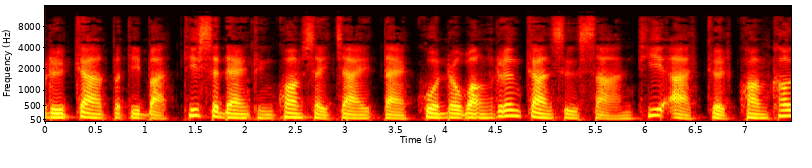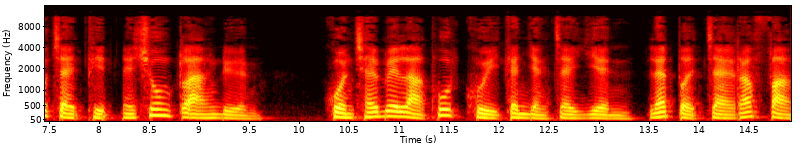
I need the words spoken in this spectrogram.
หรือการปฏิบัติที่แสดงถึงความใส่ใจแต่ควรระวังเรื่องการสื่อสารที่อาจเกิดความเข้าใจผิดในช่วงกลางเดือน ควรใช้เวลาพูดคุยกันอย่างใจเย็น และเปิดใจรับฟัง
